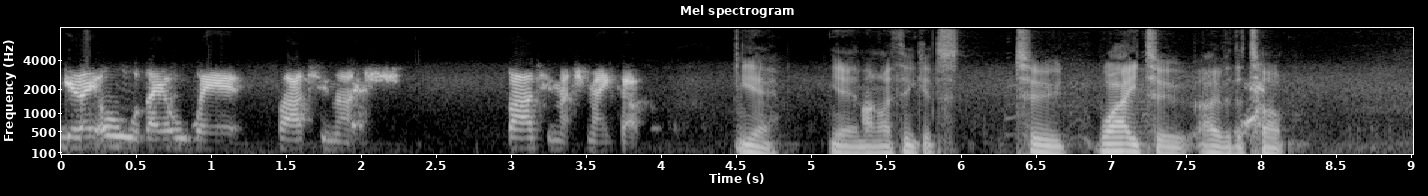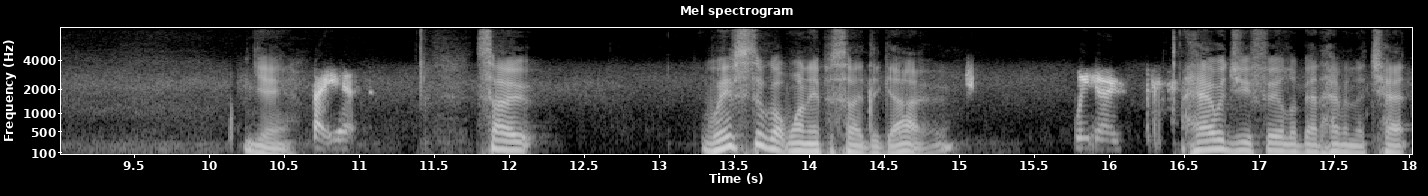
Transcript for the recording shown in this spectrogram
yeah. They all they all wear far too much, far too much makeup. Yeah, yeah. No, I think it's too way too over the top. Yeah. But yeah, So we've still got one episode to go. we do. How would you feel about having a chat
